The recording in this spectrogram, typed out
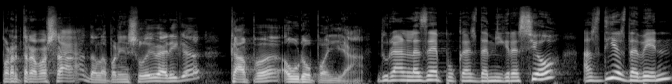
per travessar de la península ibèrica cap a Europa enllà. Durant les èpoques de migració, els dies de vent,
